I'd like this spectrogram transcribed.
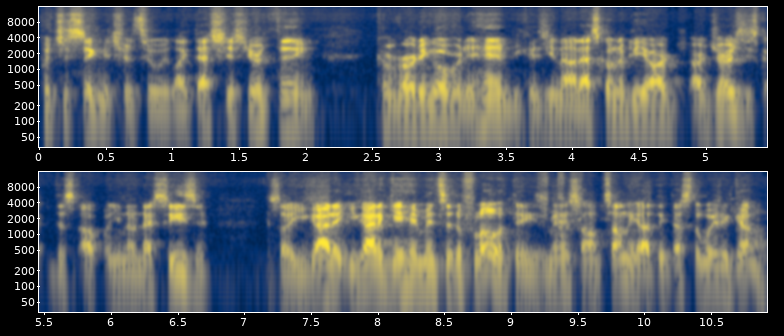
put your signature to it. Like that's just your thing. Converting over to him because you know that's going to be our our jerseys this up you know next season. So you got to you got to get him into the flow of things, man. So I'm telling you, I think that's the way to go.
